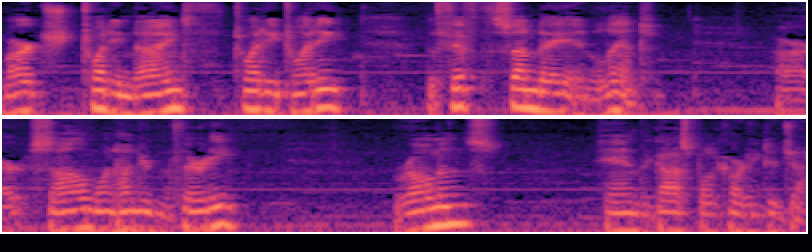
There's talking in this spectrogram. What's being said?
March 29th, 2020, the fifth Sunday in Lent, are Psalm 130, Romans, and the Gospel according to John.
